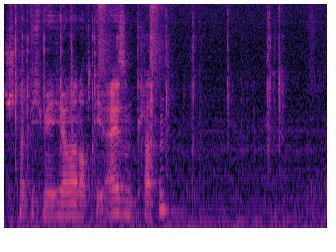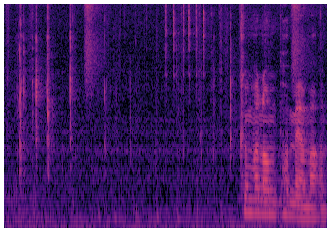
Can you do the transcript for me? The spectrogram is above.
schnappe ich mir hier mal noch die Eisenplatten. Können wir noch ein paar mehr machen.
